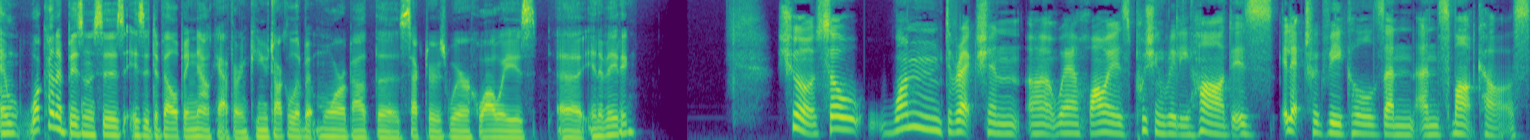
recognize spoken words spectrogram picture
And what kind of businesses is it developing now, Catherine? Can you talk a little bit more about the sectors where Huawei is uh, innovating? Sure. So one direction uh, where Huawei is pushing really hard is electric vehicles and, and smart cars.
